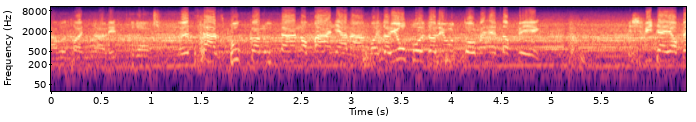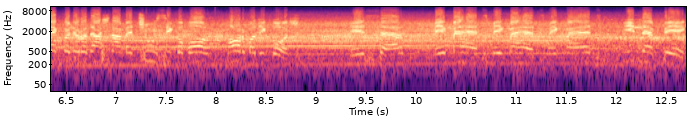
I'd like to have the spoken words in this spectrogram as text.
Féktávot hagytál itt. Tudom. 500 bukkan után a bányánál, majd a jobb oldali úttól mehet a fék. És figyelj a bekanyarodásnál, mert csúszik a bal harmadikos. Észszel, még mehetsz, még mehetsz, még mehetsz, innen fék.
